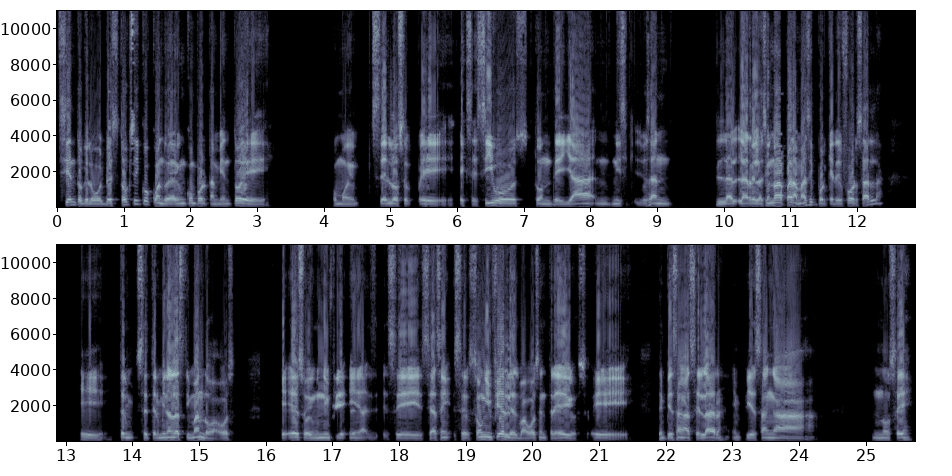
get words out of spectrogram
siento que lo volvés tóxico cuando hay un comportamiento de como de celos eh, excesivos, donde ya ni siquiera, o sea, la, la, relación no va para más y por querer forzarla, eh, se terminan lastimando a vos. E, eso, un eh, se, se, hacen, se, son infieles, vos entre ellos. Eh, empiezan a celar, empiezan a, no sé,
